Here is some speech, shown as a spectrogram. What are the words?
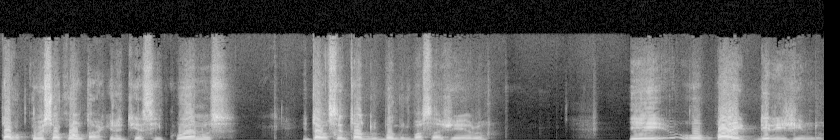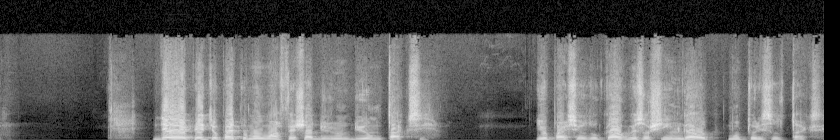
tava, começou a contar que ele tinha cinco anos e estava sentado no banco do passageiro e o pai dirigindo. De repente o pai tomou uma fechada de um, de um táxi. E o parceiro do carro começou a xingar o motorista do táxi.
